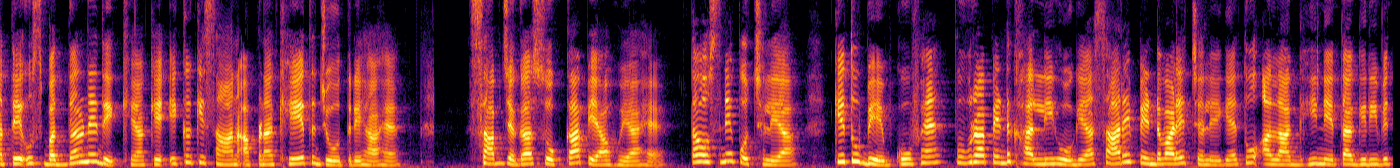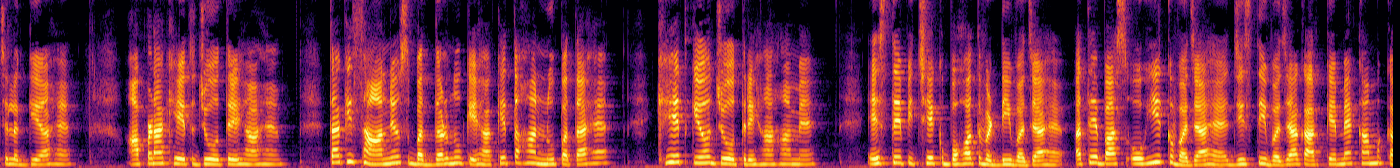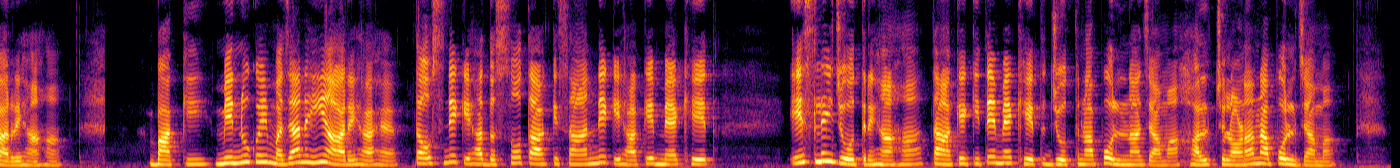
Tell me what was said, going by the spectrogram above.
ਅਤੇ ਉਸ ਬੱਦਲ ਨੇ ਦੇਖਿਆ ਕਿ ਇੱਕ ਕਿਸਾਨ ਆਪਣਾ ਖੇਤ ਜੋਤ ਰਿਹਾ ਹੈ। ਸਭ ਜਗ੍ਹਾ ਸੋਕਾ ਪਿਆ ਹੋਇਆ ਹੈ। ਤਾਂ ਉਸਨੇ ਪੁੱਛ ਲਿਆ ਕਿ ਤੂੰ ਬੇਵਕੂਫ ਹੈ, ਪੂਰਾ ਪਿੰਡ ਖਾਲੀ ਹੋ ਗਿਆ, ਸਾਰੇ ਪਿੰਡ ਵਾਲੇ ਚਲੇ ਗਏ, ਤੂੰ ਅਲੱਗ ਹੀ ਨੇਤਾਗਿਰੀ ਵਿੱਚ ਲੱਗਿਆ ਹੈ, ਆਪਣਾ ਖੇਤ ਜੋਤ ਰਿਹਾ ਹੈ। ਤਾਂ ਕਿਸਾਨ ਨੇ ਉਸ ਬੱਦਲ ਨੂੰ ਕਿਹਾ ਕਿ ਤੁਹਾਨੂੰ ਪਤਾ ਹੈ, ਖੇਤ ਕਿਉਂ ਜੋਤ ਰਿਹਾ ਹਾਂ ਮੈਂ? ਇਸ ਦੇ ਪਿੱਛੇ ਇੱਕ ਬਹੁਤ ਵੱਡੀ ਵਜ੍ਹਾ ਹੈ ਅਤੇ ਬਸ ਉਹੀ ਇੱਕ ਵਜ੍ਹਾ ਹੈ ਜਿਸ ਦੀ ਵਜ੍ਹਾ ਕਰਕੇ ਮੈਂ ਕੰਮ ਕਰ ਰਿਹਾ ਹਾਂ। ਬਾਕੀ ਮੈਨੂੰ ਕੋਈ ਮਜ਼ਾ ਨਹੀਂ ਆ ਰਿਹਾ ਹੈ, ਤਾਂ ਉਸਨੇ ਕਿਹਾ, ਦੱਸੋ ਤਾਂ ਕਿਸਾਨ ਨੇ ਕਿਹਾ ਕਿ ਮੈਂ ਖੇਤ ਇਸ ਲਈ ਜੋਤ ਰਿਹਾ ਹਾਂ ਤਾਂ ਕਿ ਕਿਤੇ ਮੈਂ ਖੇਤ ਜੋਤਣਾ ਭੁੱਲ ਨਾ ਜਾਵਾਂ, ਹਲ ਚਲਾਉਣਾ ਨਾ ਭੁੱਲ ਜਾਵਾਂ।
